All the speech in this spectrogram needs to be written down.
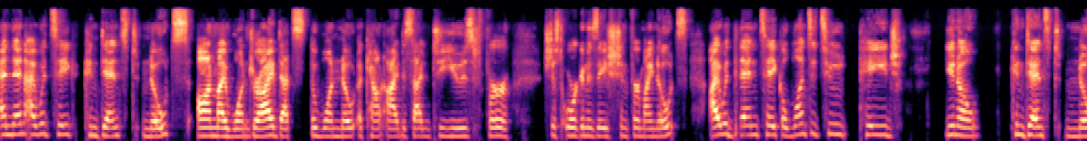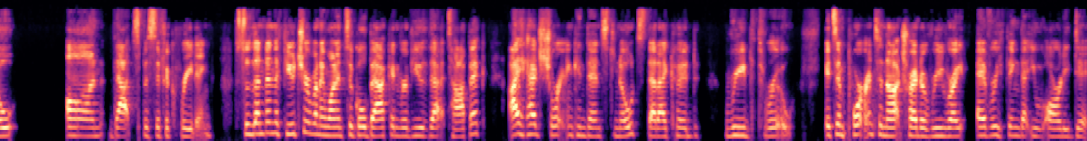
And then I would take condensed notes on my OneDrive. That's the OneNote account I decided to use for just organization for my notes. I would then take a one to two page, you know, condensed note on that specific reading. So then in the future, when I wanted to go back and review that topic, I had short and condensed notes that I could read through. It's important to not try to rewrite everything that you already did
